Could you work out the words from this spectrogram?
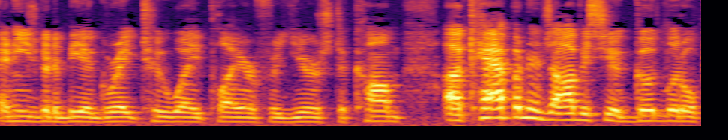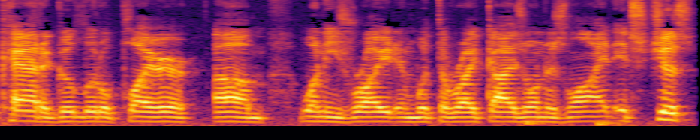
and he's going to be a great two way player for years to come. Uh, Kapanen's obviously a good little cat, a good little player um, when he's right and with the right guys on his line. It's just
